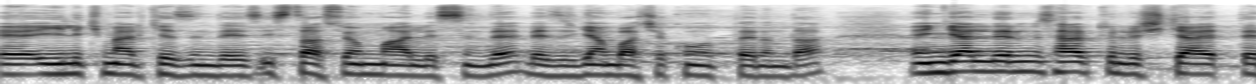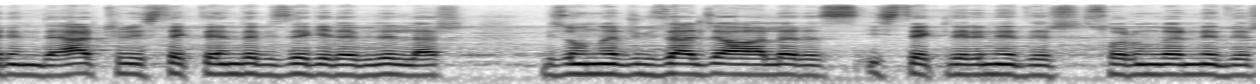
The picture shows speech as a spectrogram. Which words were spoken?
İyilik Merkezi'ndeyiz. İstasyon Mahallesi'nde, Bezirgen Bahçe konutlarında. Engellilerimiz her türlü şikayetlerinde, her türlü isteklerinde bize gelebilirler. Biz onları güzelce ağırlarız. İstekleri nedir, sorunları nedir?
